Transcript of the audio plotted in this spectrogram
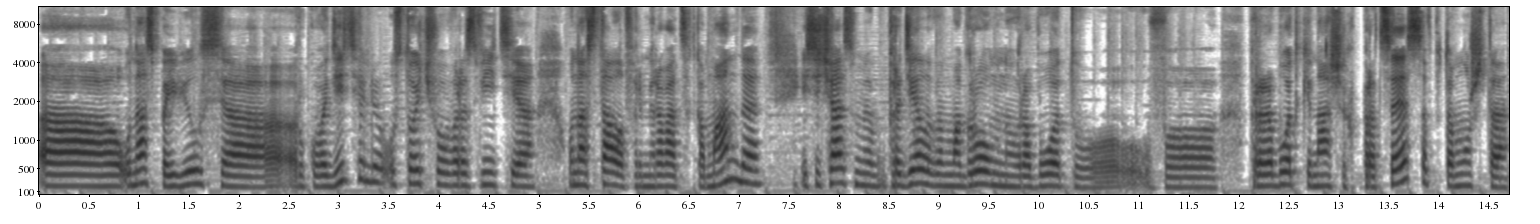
Э, у нас появился руководитель устойчивого развития, у нас стала формироваться команда, и сейчас мы проделываем огромную работу в проработке наших процессов, потому что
